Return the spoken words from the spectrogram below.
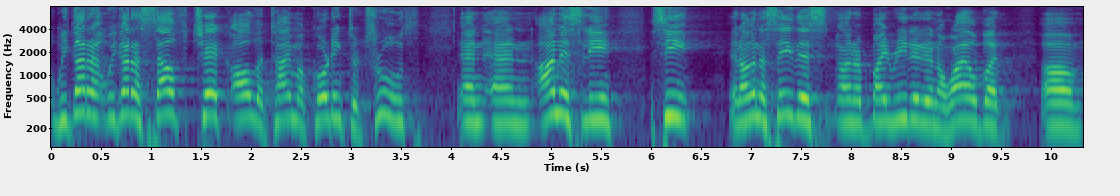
we got to we gotta self check all the time according to truth. And, and honestly, see, and I'm going to say this, I might read it in a while, but um,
